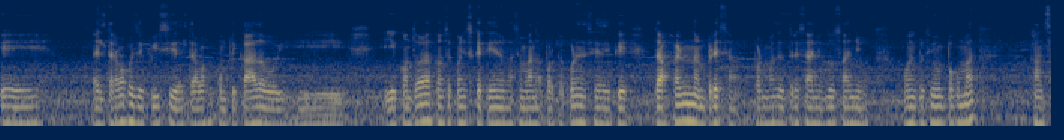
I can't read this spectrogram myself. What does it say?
eh, el trabajo es difícil, el trabajo es complicado y, y con todas las consecuencias que tiene en la semana, porque acuérdense de que trabajar en una empresa por más de tres años, dos años o inclusive un poco más, cansa.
